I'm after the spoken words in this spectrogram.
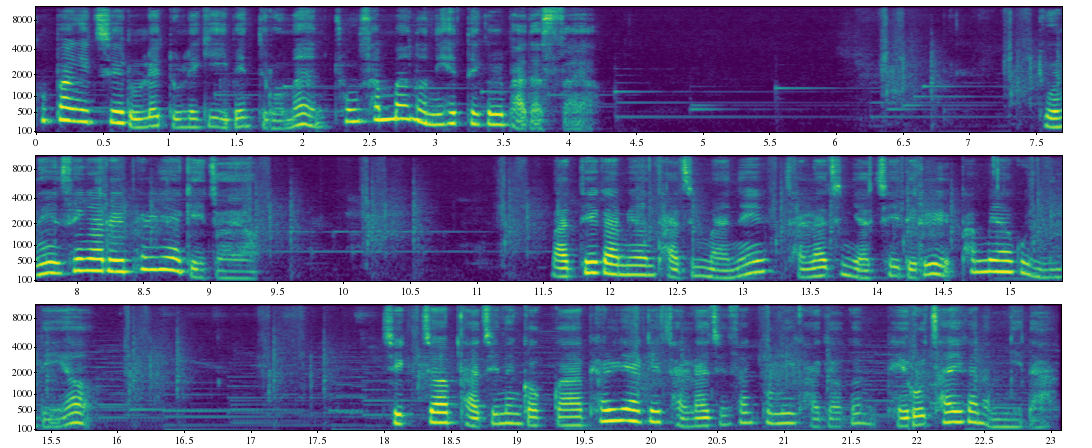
쿠팡이츠 룰렛 돌리기 이벤트로만 총 3만원이 혜택을 받았어요. 돈은 생활을 편리하게 해줘요. 마트에 가면 다진 마늘, 잘라진 야채들을 판매하고 있는데요. 직접 다지는 것과 편리하게 잘라진 상품의 가격은 배로 차이가 납니다.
